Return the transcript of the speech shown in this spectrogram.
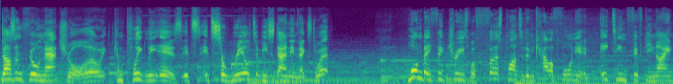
doesn't feel natural, although it completely is. It's, it's surreal to be standing next to it. Moreton Bay fig trees were first planted in California in 1859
